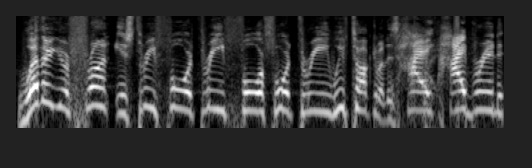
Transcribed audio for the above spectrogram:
whether your front is 3 4, 3 4, 4 3, we've talked about this high, hybrid.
